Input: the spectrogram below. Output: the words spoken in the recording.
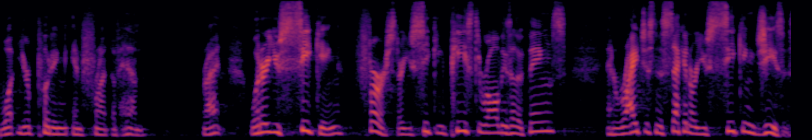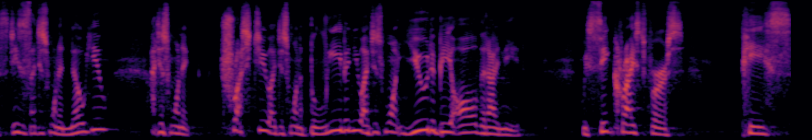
what you're putting in front of him, right? What are you seeking first? Are you seeking peace through all these other things? and righteousness second? Are you seeking Jesus? Jesus, I just want to know you. I just want to trust you. I just want to believe in you. I just want you to be all that I need. We seek Christ first, peace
